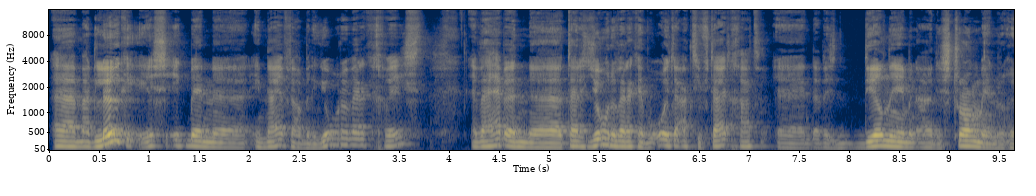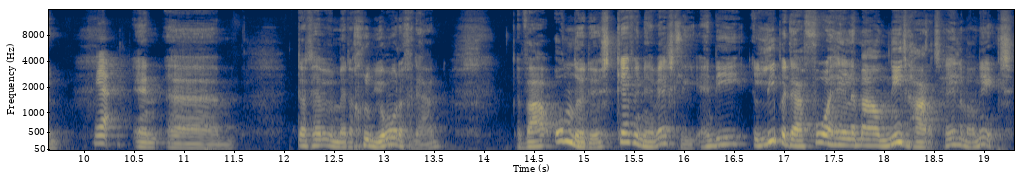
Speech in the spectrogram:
Eh, maar het leuke is, ik ben eh, in Nijverdal ben ik jongerenwerker geweest. En wij hebben eh, tijdens jongerenwerk hebben we ooit een activiteit gehad. En dat is deelnemen aan de Strongman Run. Ja, En ehm, dat hebben we met een groep jongeren gedaan. Waaronder dus Kevin en Wesley. En die liepen daarvoor helemaal niet hard. Helemaal niks.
